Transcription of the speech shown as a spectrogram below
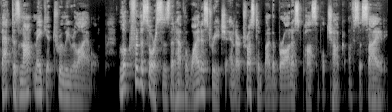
that does not make it truly reliable. Look for the sources that have the widest reach and are trusted by the broadest possible chunk of society.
